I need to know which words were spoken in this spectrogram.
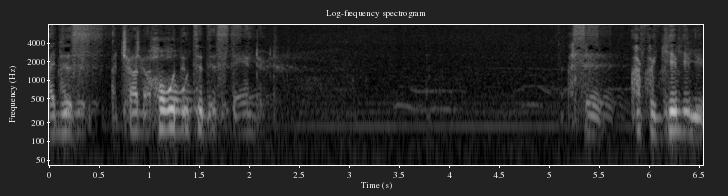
I just, I tried to hold them to this standard. I said, I forgive you.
